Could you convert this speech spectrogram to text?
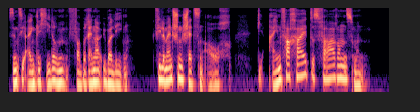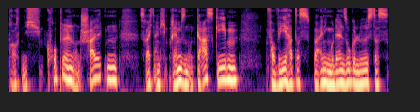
sind sie eigentlich jedem Verbrenner überlegen. Viele Menschen schätzen auch die Einfachheit des Fahrens. Man braucht nicht kuppeln und schalten. Es reicht eigentlich bremsen und Gas geben. VW hat das bei einigen Modellen so gelöst, dass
